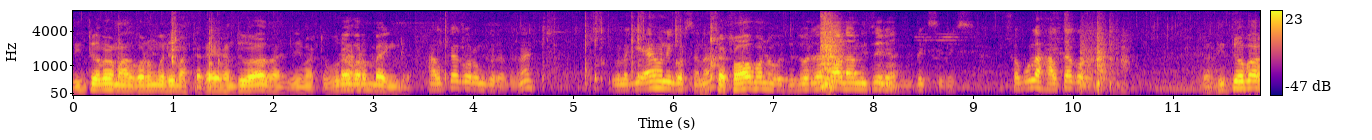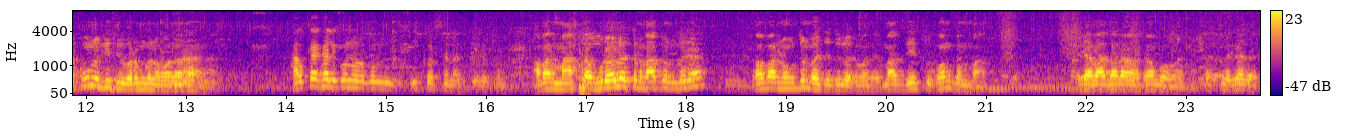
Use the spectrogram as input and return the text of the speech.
দ্বিতীয়বার মাছ গরম করলে মাছটা খাই শান্তি পাওয়া যায় এই মাছটা পুরা গরম বাইং দেয় হালকা গরম করে দেবে হ্যাঁ? এগুলো কি এখনই করছে না? সব মনে করছি দুয়ার যা কাটা নিচে দেখছি দেখছি। সবগুলো হালকা করে। দ্বিতীয়বার কোনো কিছু গরম করলে মজা না, না না। হালকা খালি কোনো রকম ই করছে না কি এরকম। আবার মাছটা পুরা হলো তো বাতন করে আবার নতুন বাজে দিল মানে মাছ দিয়ে একটু কম কম মাছ এটা বাজার সম্ভব হয় লেগে যায়।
